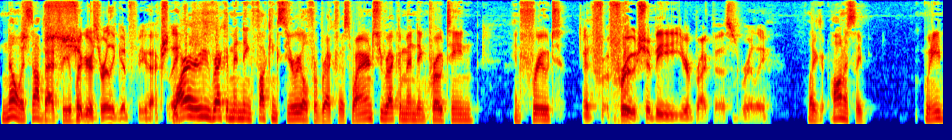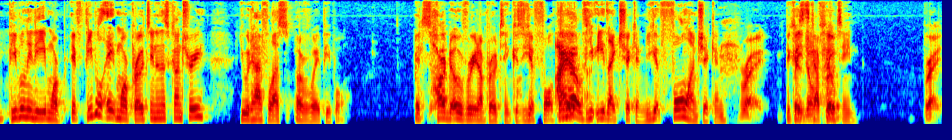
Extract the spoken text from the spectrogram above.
No, it's not bad for you. Sugar is really good for you, actually. why are you recommending fucking cereal for breakfast? Why aren't you recommending protein and fruit? And fr- fruit should be your breakfast, really. Like honestly, we need people need to eat more. If people ate more protein in this country, you would have less overweight people. It's hard to overeat on protein because you get full. Think I- about if you eat like chicken, you get full on chicken Right. because it's got feel- protein Right.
